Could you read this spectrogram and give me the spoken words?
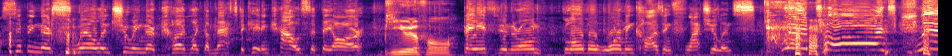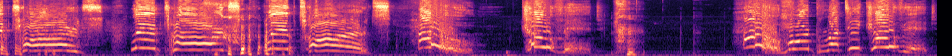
sipping their swill and chewing their cud like the masticating cows that they are Beautiful. bathed in their own global warming causing flatulence. Libtards! Libtards! Libtards! Libtards! Oh! COVID! Oh, more bloody COVID!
